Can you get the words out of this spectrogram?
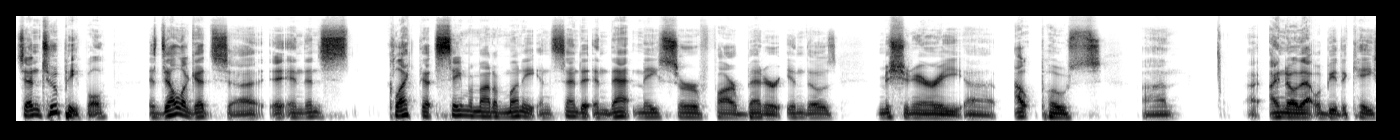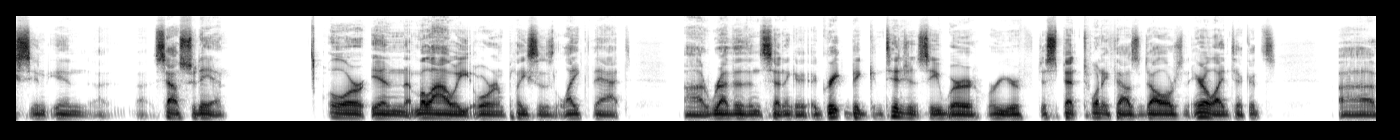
Send two people as delegates, uh, and then s- collect that same amount of money and send it, and that may serve far better in those missionary uh, outposts. Um, I, I, know that would be the case in in uh, uh, South Sudan or in Malawi or in places like that. Uh, rather than sending a, a, great big contingency where where you've just spent twenty thousand dollars in airline tickets, uh,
